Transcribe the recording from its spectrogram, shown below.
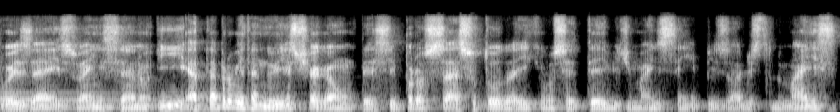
Pois é, isso é insano. E até aproveitando isso, Chagão, esse processo todo aí que você teve de mais de 100 episódios e tudo mais,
